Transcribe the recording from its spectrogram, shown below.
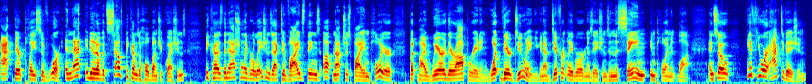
at their place of work. And that in and of itself becomes a whole bunch of questions because the National Labor Relations Act divides things up not just by employer, but by where they're operating, what they're doing. You can have different labor organizations in the same employment block. And so if you're Activision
